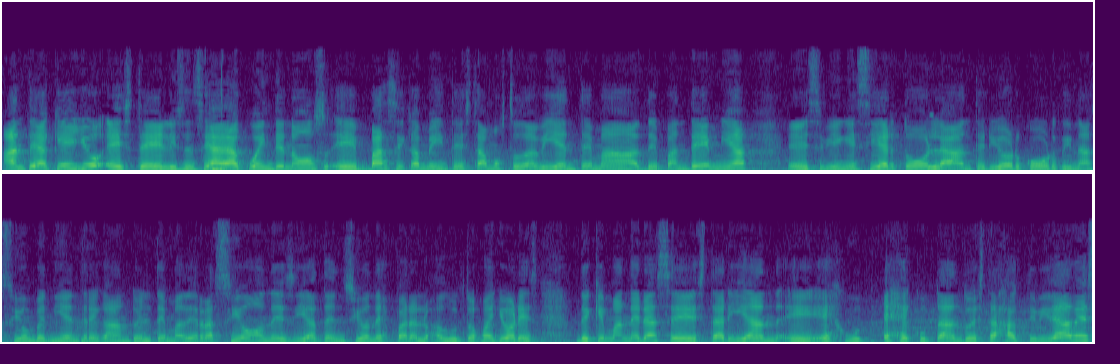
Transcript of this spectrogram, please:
Ante aquello, este, licenciada, cuéntenos, eh, básicamente estamos todavía en tema de pandemia, eh, si bien es cierto, la anterior coordinación venía entregando el tema de raciones y atenciones para los adultos mayores, ¿de qué manera se estarían eh, ejecutando estas actividades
